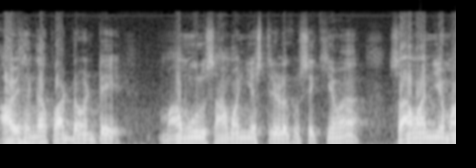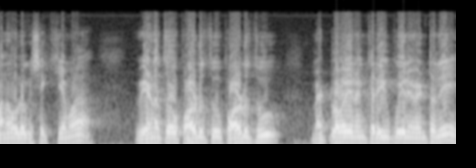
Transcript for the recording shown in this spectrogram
ఆ విధంగా పాడడం అంటే మామూలు సామాన్య స్త్రీలకు శక్యమా? సామాన్య మానవులకు శక్యమా? వీణతో పాడుతూ పాడుతూ మెట్ల వైనం కరిగిపోయిన వెంటనే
